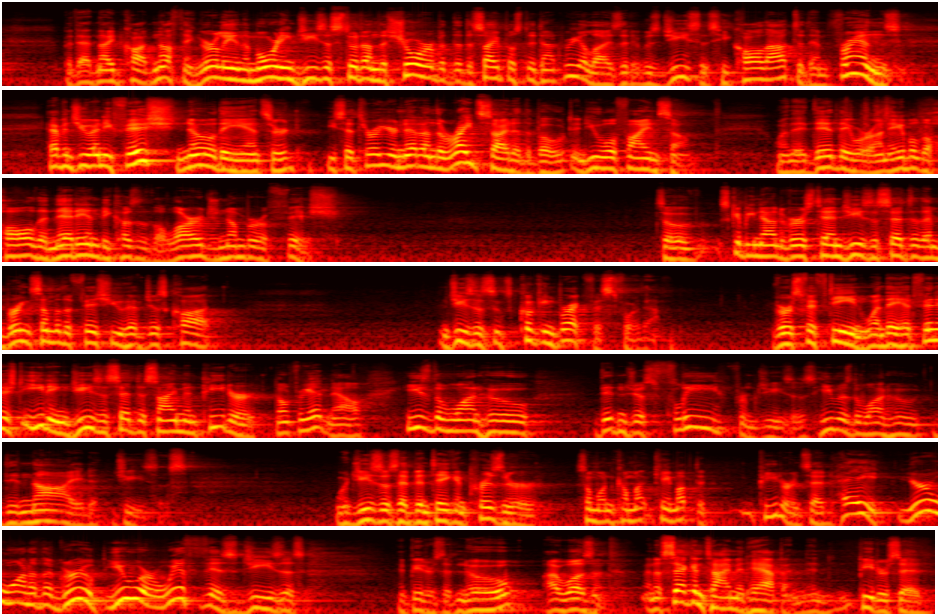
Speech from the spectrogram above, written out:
but that night caught nothing. Early in the morning, Jesus stood on the shore, but the disciples did not realize that it was Jesus. He called out to them, Friends, haven't you any fish? No, they answered. He said, Throw your net on the right side of the boat, and you will find some. When they did, they were unable to haul the net in because of the large number of fish. So, skipping down to verse 10, Jesus said to them, Bring some of the fish you have just caught. And Jesus was cooking breakfast for them. Verse 15, when they had finished eating, Jesus said to Simon Peter, Don't forget now, he's the one who didn't just flee from Jesus, he was the one who denied Jesus. When Jesus had been taken prisoner, someone up, came up to Peter and said, Hey, you're one of the group. You were with this Jesus. And Peter said, No, I wasn't. And a second time it happened. And Peter said,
